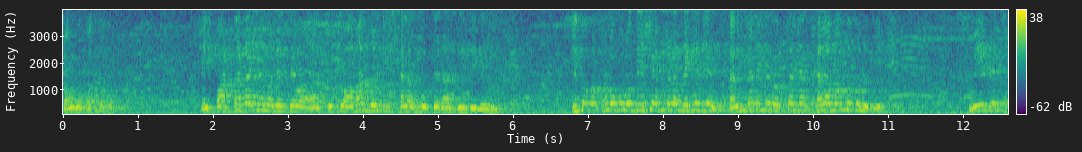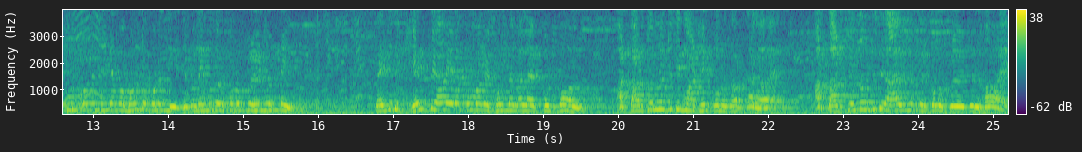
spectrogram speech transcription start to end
সংঘবদ্ধ। এই বার্তাটাই আমাদের দেওয়া, আর কিন্তু আবার বলছি খেলার মধ্যে রাজনীতি নেই। কিন্তু আবার কোনো কোনো দেশে আপনারা দেখেছেন, তালিবানিদের অত্যাচার খেলা বন্ধ করে দিয়েছে। মেয়েদের স্কুল, কলেজে যাওয়া বন্ধ করে দিয়েছে, বলে এগুলোর কোনো প্রয়োজন নেই। তাই যদি খেলতে হয় এরকমভাবে সন্ধ্যাবেলায় ফুটবল আর তার জন্য যদি মাঠের কোনো দরকার হয়, আর তার জন্য যদি আয়োজকের কোনো প্রয়োজন হয়,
